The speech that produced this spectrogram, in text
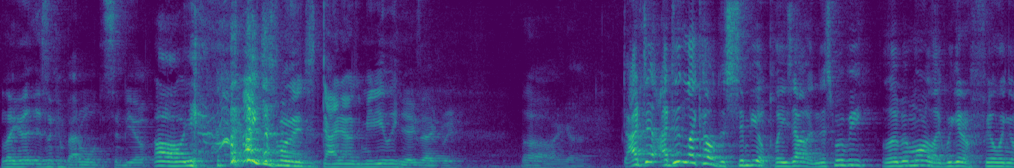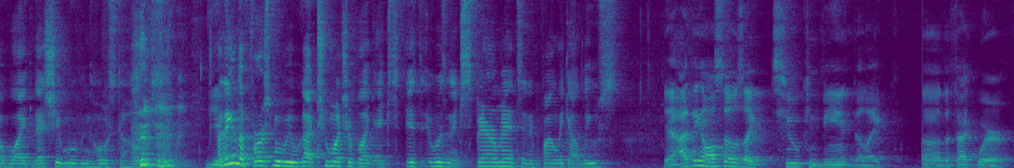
Like that isn't compatible with the symbiote. Oh yeah, I just wanted to just die out immediately. Yeah, exactly. Oh my god. I did, I did like how the symbiote plays out in this movie a little bit more. Like we get a feeling of like that shit moving host to host. Yeah. I think in the first movie we got too much of like ex- it, it was an experiment and it finally got loose. Yeah, I think also it was like too convenient that like uh, the fact where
